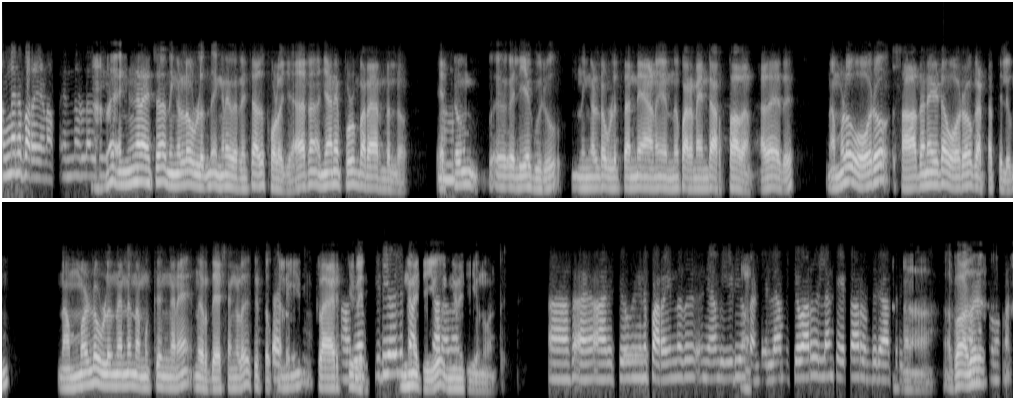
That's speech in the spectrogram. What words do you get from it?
അങ്ങനെ പറയണം എന്നുള്ള എങ്ങനെ വെച്ചാൽ നിങ്ങളുടെ ഉള്ളിൽ നിന്ന് എങ്ങനെ വരുന്നത് വെച്ചാൽ അത് ഫോളോ ചെയ്യുക കാരണം ഞാൻ എപ്പോഴും പറയാറുണ്ടല്ലോ ഏറ്റവും വലിയ ഗുരു നിങ്ങളുടെ ഉള്ളിൽ തന്നെയാണ് എന്ന് പറയണതിന്റെ അർത്ഥം അതാണ്. അതായത് നമ്മൾ ഓരോ സാധനയുടെ ഓരോ ഘട്ടത്തിലും നമ്മളുടെ ഉള്ളിൽ നിന്ന് തന്നെ നമുക്ക് ഇങ്ങനെ നിർദ്ദേശങ്ങൾ കിട്ടും. അല്ലെങ്കിൽ ക്ലാരിറ്റി വരും. ഇങ്ങനെ ചെയ്യൂ ഇങ്ങനെ ചെയ്യൂ എന്ന് പറഞ്ഞിട്ട്. ആരൊക്കെയോ ഇങ്ങനെ പറയുന്നത് ഞാൻ വീഡിയോ. കണ്ടു. എല്ലാം മിക്കവാറും എല്ലാം കേൾക്കാറുണ്ട് രാത്രി. അപ്പൊ അത്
